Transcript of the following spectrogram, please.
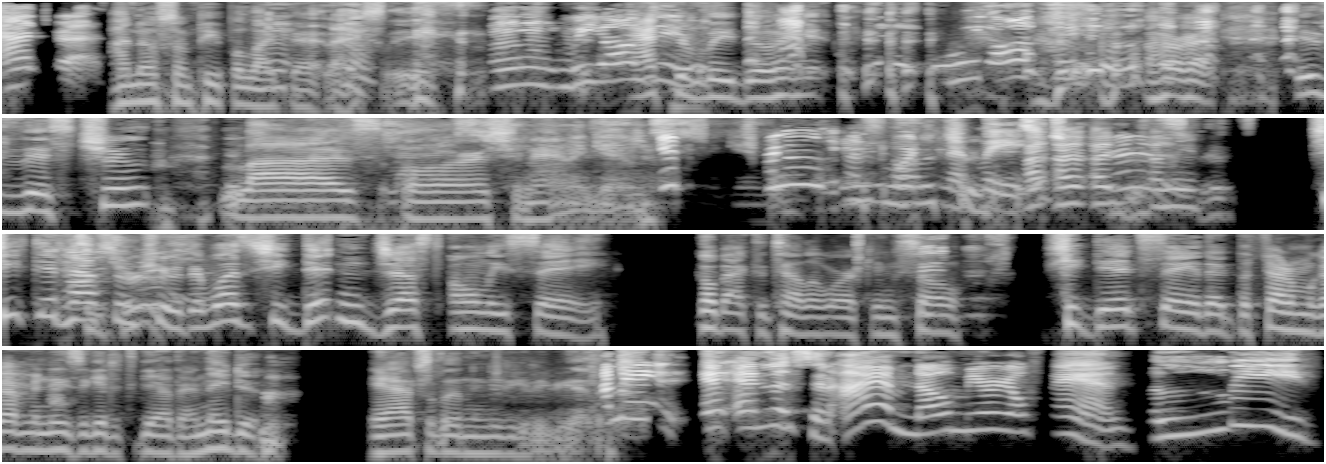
address. I know some people like that Mm, actually, Mm, we all actively doing it. do. We all do. All right. Is this truth, lies, or shenanigans? It's true, It's a lot truth. unfortunately. I, I, I, I mean, she did have It's some true. truth. It was she didn't just only say go back to teleworking. So she did say that the federal government needs to get it together, and they do. They absolutely need to get it together. I mean, and, and listen, I am no Muriel fan, believe, me,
